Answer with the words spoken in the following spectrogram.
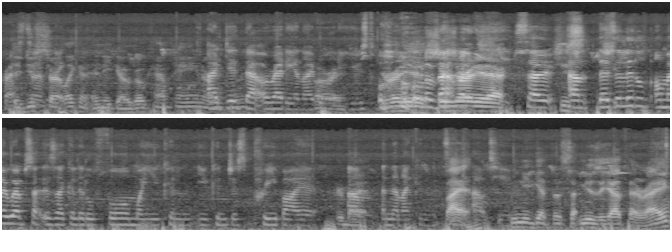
pressed. Did you start like an Indiegogo campaign? Or I did like that already, and I've already used You're all, of she's that. money. already there. So um, there's she- a little on my website. There's like a little form where you can you can just pre-buy it, Pre-buy um, it. And then I can Buy it. out to you. We need to get this music out there, right?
